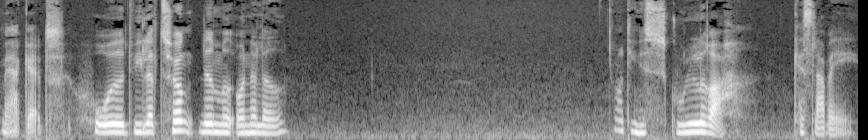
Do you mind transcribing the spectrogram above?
Mærk, at hovedet hviler tungt ned mod underlaget. Og dine skuldre kan slappe af.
